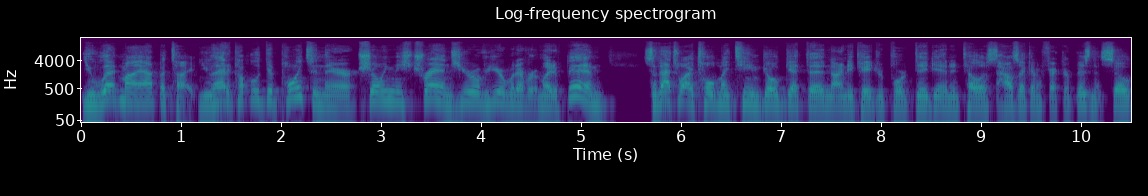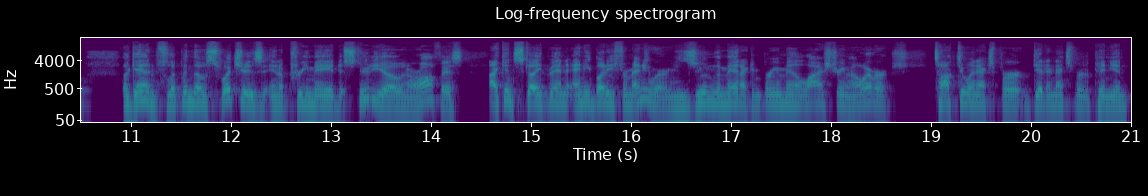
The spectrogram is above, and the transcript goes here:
you whet my appetite. You had a couple of good points in there showing these trends year over year, whatever it might have been. So that's why I told my team, go get the 90 page report, dig in and tell us how's that going to affect our business. So again, flipping those switches in a pre-made studio in our office, I can Skype in anybody from anywhere. You zoom them in. I can bring them in a live stream. However, talk to an expert, get an expert opinion.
